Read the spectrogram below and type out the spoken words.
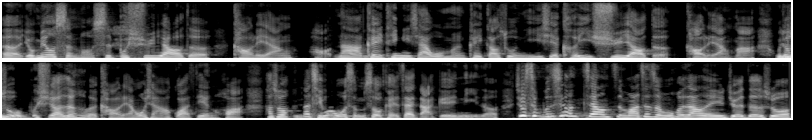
呃有没有什么是不需要的考量？好，那可以听一下，我们可以告诉你一些可以需要的考量吗？我就说我不需要任何的考量，我想要挂电话。他说：“那请问我什么时候可以再打给你呢？”就是不是像这样子吗？这怎么会让人觉得说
